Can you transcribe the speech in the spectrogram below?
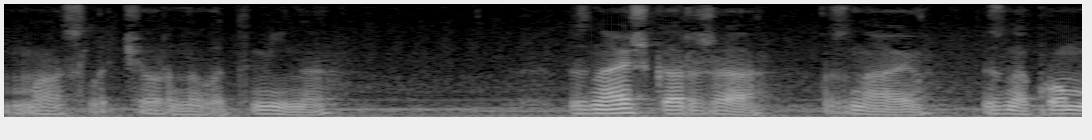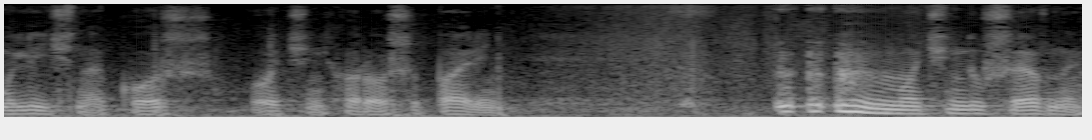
Масло черного тмина. Знаешь Коржа? Знаю. Знакомый лично. Корж очень хороший парень. очень душевный.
